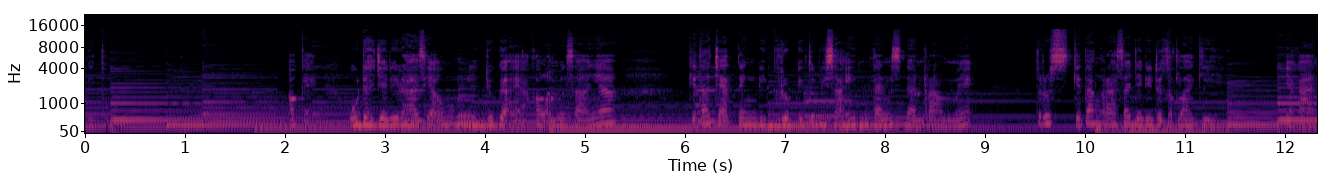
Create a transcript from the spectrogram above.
gitu. Oke, udah jadi rahasia umum juga ya kalau misalnya kita chatting di grup itu bisa intens dan rame, terus kita ngerasa jadi deket lagi, ya kan?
